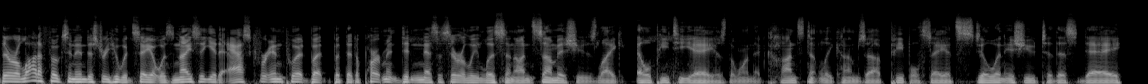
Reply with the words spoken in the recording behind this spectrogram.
there are a lot of folks in industry who would say it was nice of you to ask for input, but but the department didn't necessarily listen on some issues, like LPTA is the one that constantly comes up. People say it's still an issue to this day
